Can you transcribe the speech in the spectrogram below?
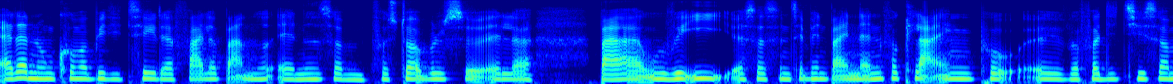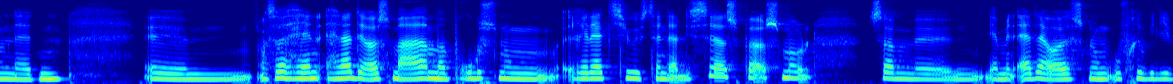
er der nogle komorbiditeter, fejler barnet noget andet, som forstoppelse, eller bare UVI, altså sådan simpelthen bare en anden forklaring på, øh, hvorfor de tisser om natten. Øhm, og så handler det også meget om at bruge sådan nogle relativt standardiserede spørgsmål, som, øh, jamen er der også nogle ufrivillige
